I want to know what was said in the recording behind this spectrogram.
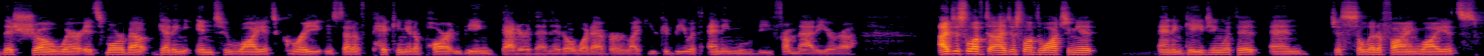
this show where it's more about getting into why it's great instead of picking it apart and being better than it or whatever. Like you could be with any movie from that era. I just loved. I just loved watching it and engaging with it and just solidifying why it's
